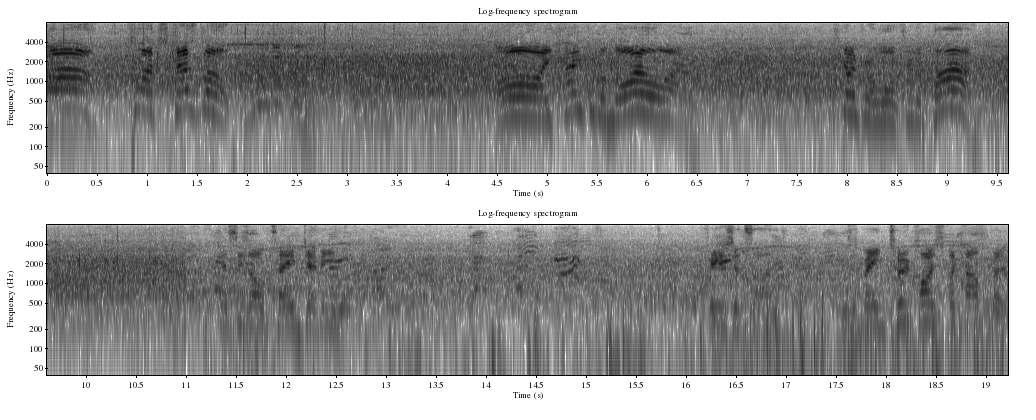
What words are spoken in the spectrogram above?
Ah! Clutch Casboult! Oh, he came from a mile away. He's going for a walk through the park. Guess his old team, Jeffy. Finish it, son. This has been too close for comfort.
